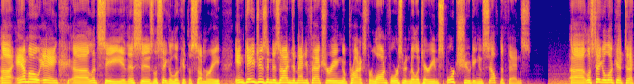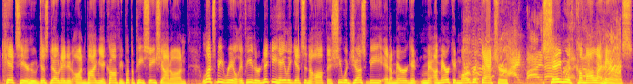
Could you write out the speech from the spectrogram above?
Uh, Ammo Inc. Uh, let's see. This is. Let's take a look at the summary. Engages in design and manufacturing of products for law enforcement, military, and sports shooting and self-defense. Uh, let's take a look at uh, Kits here, who just donated on Buy Me a Coffee. Put the PC shot on. Let's be real. If either Nikki Haley gets into office, she would just be an American American Margaret Thatcher. I'd buy that Same with Kamala dollar. Harris.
